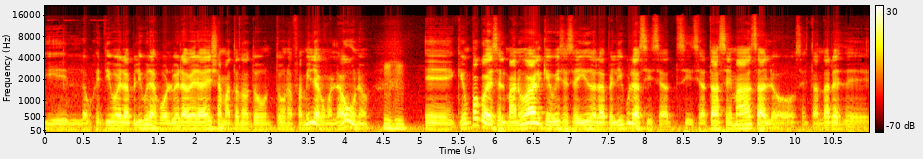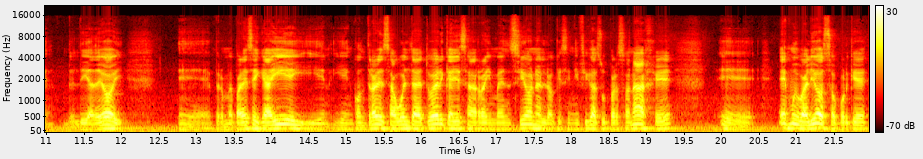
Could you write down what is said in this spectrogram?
y el objetivo de la película es volver a ver a ella matando a toda una familia como en la 1. Eh, que un poco es el manual que hubiese seguido la película si se, si se atase más a los estándares de, del día de hoy. Eh, pero me parece que ahí y, encontrar esa vuelta de tuerca y esa reinvención en lo que significa su personaje es muy valioso porque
